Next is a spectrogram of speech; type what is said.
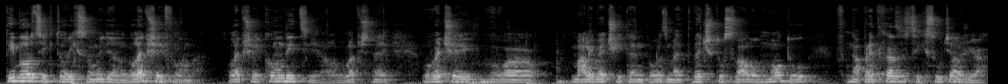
tí borci, ktorých som videl v lepšej forme, lepšej kondícii alebo lepšej, vo väčšej, v, mali väčší ten, povedzme, väčšiu tú svalovú hmotu na predchádzajúcich súťažiach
